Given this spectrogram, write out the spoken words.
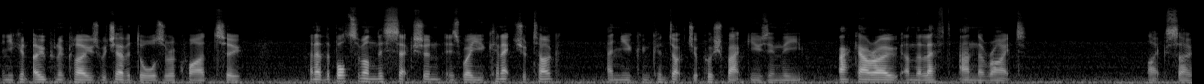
and you can open and close whichever doors are required too. And at the bottom on this section is where you connect your tug, and you can conduct your pushback using the back arrow and the left and the right, like so.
